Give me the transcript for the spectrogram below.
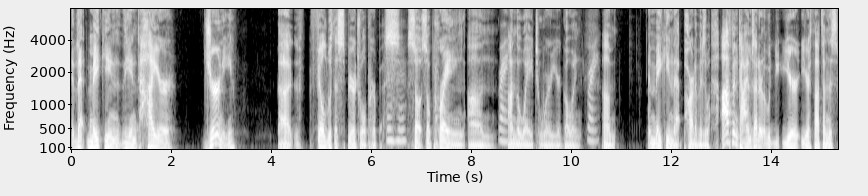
that making the entire journey uh, filled with a spiritual purpose. Mhm. So so praying on Right. on the way to where you're going. Right. um, and making that part of it as well. Oftentimes, I don't know your your thoughts on this.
